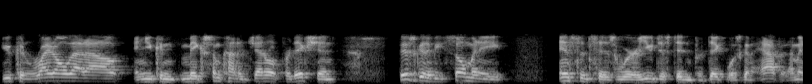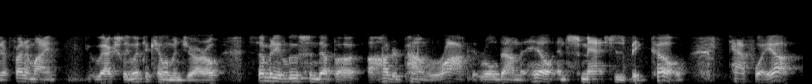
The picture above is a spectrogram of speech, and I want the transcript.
you can write all that out and you can make some kind of general prediction there's going to be so many instances where you just didn't predict what was going to happen. I mean, a friend of mine who actually went to Kilimanjaro, somebody loosened up a, a hundred pound rock that rolled down the hill and smashed his big toe halfway up.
